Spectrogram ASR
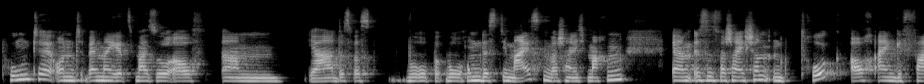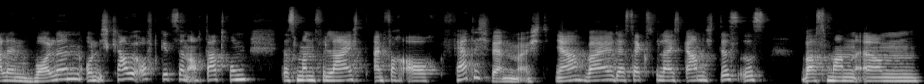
Punkte. Und wenn man jetzt mal so auf ähm, ja, das, was, wo, worum das die meisten wahrscheinlich machen, ähm, ist es wahrscheinlich schon ein Druck, auch ein Gefallen wollen. Und ich glaube, oft geht es dann auch darum, dass man vielleicht einfach auch fertig werden möchte, ja, weil der Sex vielleicht gar nicht das ist, was man ähm,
